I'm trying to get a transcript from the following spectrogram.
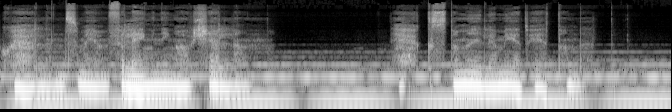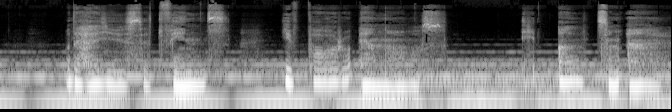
Själen som är en förlängning av källan. Högsta möjliga medvetandet. Och det här ljuset finns i var och en av oss. I allt som är.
